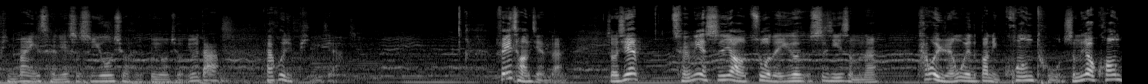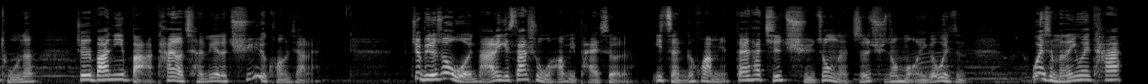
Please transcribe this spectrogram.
评判一个陈列师是优秀还是不优秀？因为大家他会去评价，非常简单。首先，陈列师要做的一个事情是什么呢？他会人为的帮你框图。什么叫框图呢？就是把你把它要陈列的区域框下来，就比如说我拿了一个三十五毫米拍摄的一整个画面，但是它其实取中呢只是取中某一个位置，为什么呢？因为它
